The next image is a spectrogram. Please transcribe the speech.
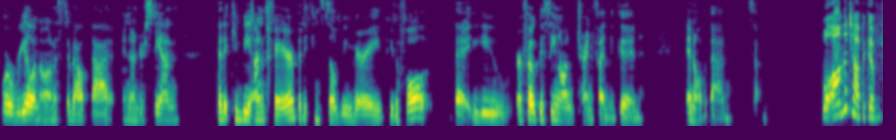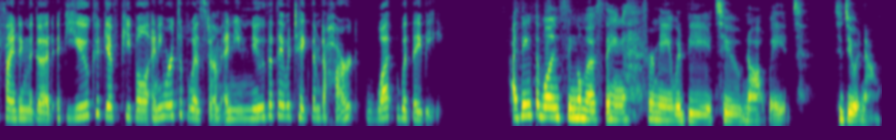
we're real and honest about that and understand that it can be unfair, but it can still be very beautiful, that you are focusing on trying to find the good and all the bad. So. Well, on the topic of finding the good, if you could give people any words of wisdom and you knew that they would take them to heart, what would they be? I think the one single most thing for me would be to not wait, to do it now.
